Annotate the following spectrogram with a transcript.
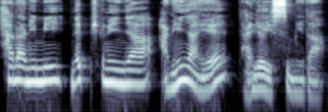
하나님이 내 편이냐 아니냐에 달려 있습니다.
